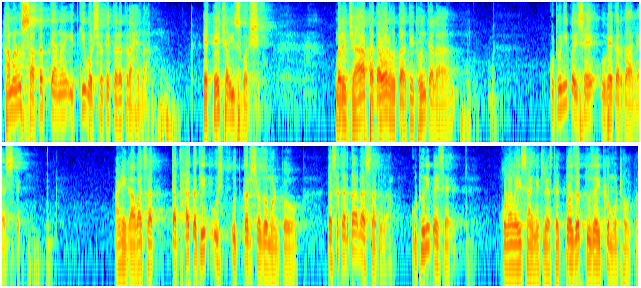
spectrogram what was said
हा माणूस सातत्यानं इतकी वर्ष ते करत राहिला. एक्केचाळीस वर्ष. बरं ज्या पदावर होता तिथून त्याला कुठूनही पैसे उभे करता आले असते. आणि गावाचा तथाकथित उत्कर्ष जो म्हणतो तसा करता आला असता तुला. कुठूनही पैसे कोणालाही सांगितले असते पजत तुझं इतकं मोठं होतं.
